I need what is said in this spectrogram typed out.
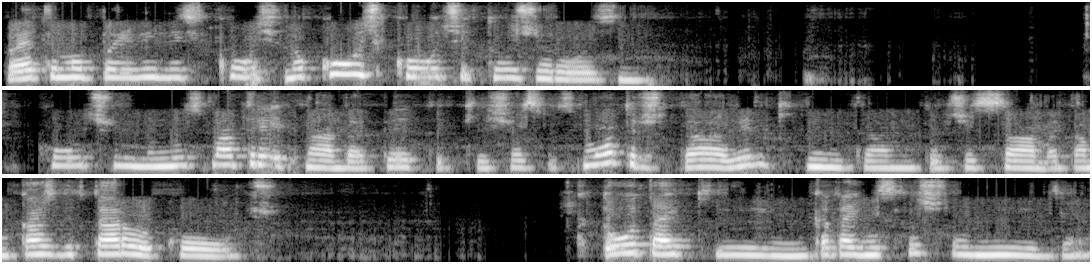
Поэтому появились коучи. Но коуч коучи тоже рознь коучем, ну, смотреть надо, опять-таки. Сейчас вот смотришь, да, LinkedIn там тот же самый, там каждый второй коуч. Кто такие? Никогда не слышала, не видела.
